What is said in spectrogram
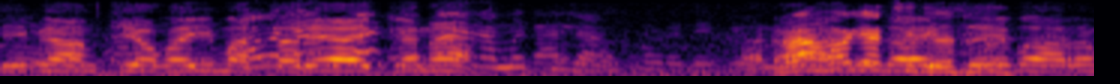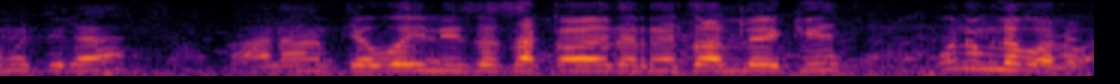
ती बी आमची अहो, ही म्हातारे ऐका ना. आणि राहा आम्ही घ्या किती दिवस मग. बारामतीला आणि आमच्या वहिनीचं सकाळ धरणं चाललंय की पूनमला बोलवा.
